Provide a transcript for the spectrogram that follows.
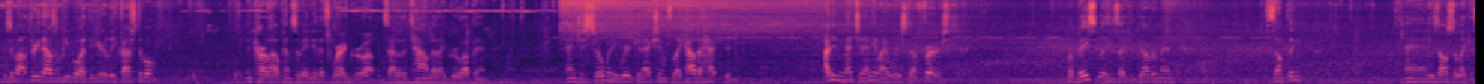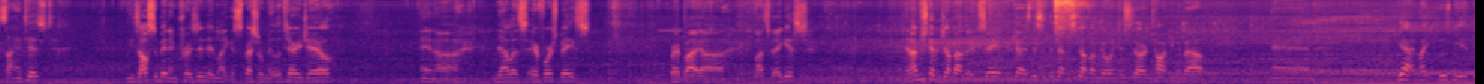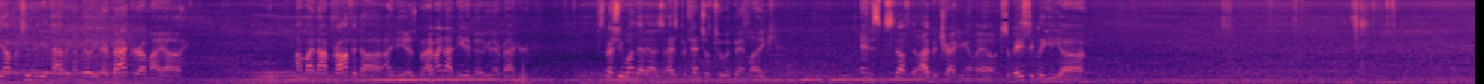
there's about 3,000 people at the yearly festival in Carlisle, Pennsylvania. That's where I grew up. It's out of the town that I grew up in. And just so many weird connections. Like, how the heck did. I didn't mention any of my weird stuff first. But basically, he's like a government something. And he's also like a scientist. And he's also been imprisoned in like a special military jail in uh, Nellis Air Force Base, right by uh, Las Vegas. And I'm just going to jump out there and say it because this is the type of stuff I'm going to start talking about. And yeah, it might lose me the opportunity of having a millionaire backer on my uh, on my nonprofit uh, ideas, but I might not need a millionaire backer, especially one that has has potential to have been like into some stuff that I've been tracking on my own. So basically, he. Uh,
